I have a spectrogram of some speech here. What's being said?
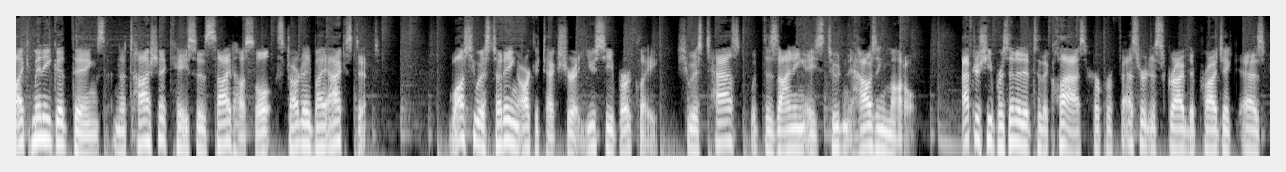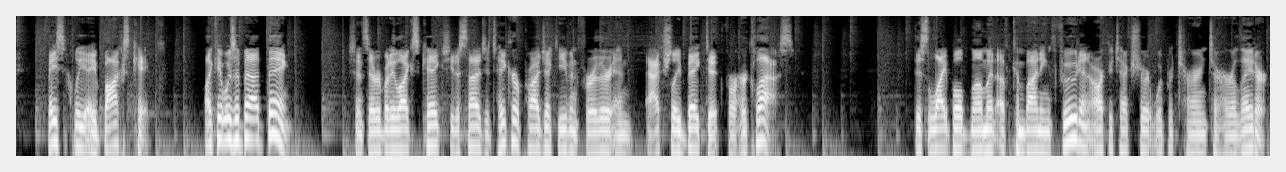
Like many good things, Natasha Case's side hustle started by accident. While she was studying architecture at UC Berkeley, she was tasked with designing a student housing model. After she presented it to the class, her professor described the project as basically a box cake, like it was a bad thing. Since everybody likes cake, she decided to take her project even further and actually baked it for her class. This light bulb moment of combining food and architecture would return to her later.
